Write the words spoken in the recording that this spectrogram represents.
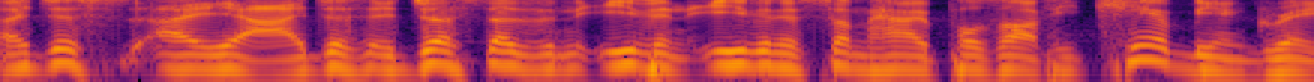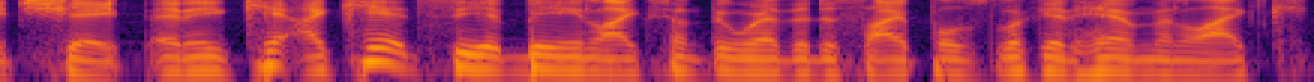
I just, I, yeah, I just, it just doesn't even, even if somehow he pulls off, he can't be in great shape, and he can't, I can't see it being like something where the disciples look at him and like,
